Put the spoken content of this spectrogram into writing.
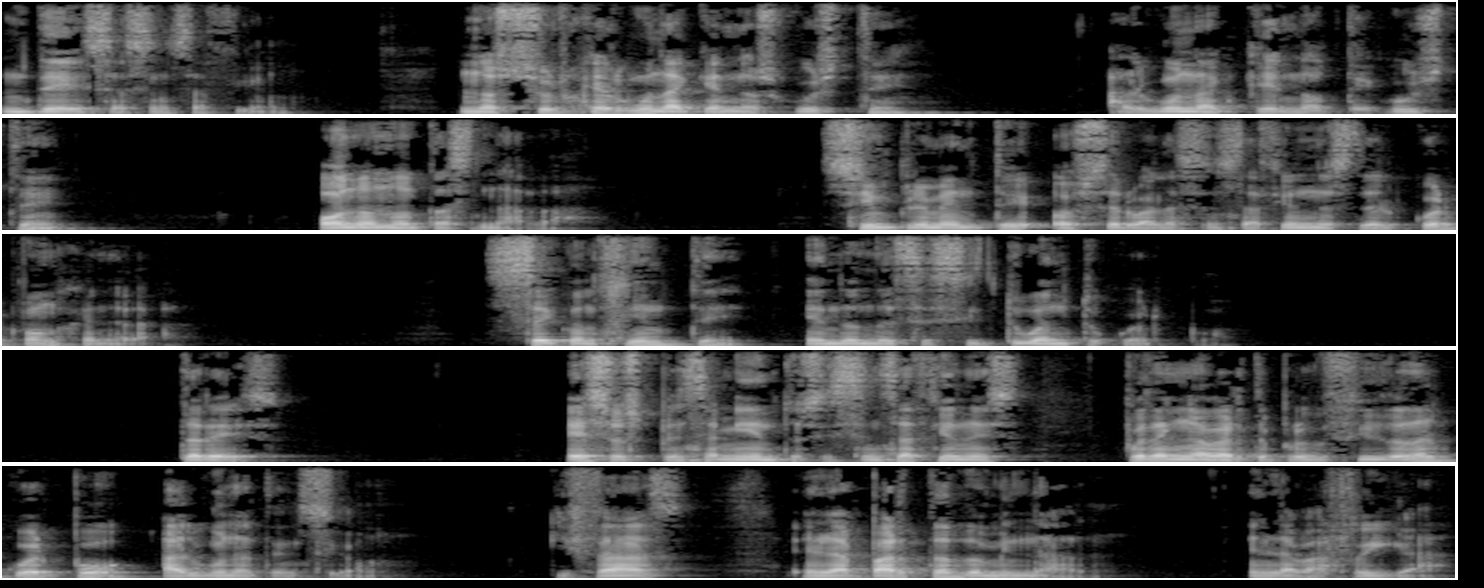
de esa sensación. ¿Nos surge alguna que nos guste? ¿Alguna que no te guste? ¿O no notas nada? Simplemente observa las sensaciones del cuerpo en general. Sé consciente en donde se sitúa en tu cuerpo. 3. Esos pensamientos y sensaciones pueden haberte producido en el cuerpo alguna tensión. Quizás en la parte abdominal, en la barriga.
